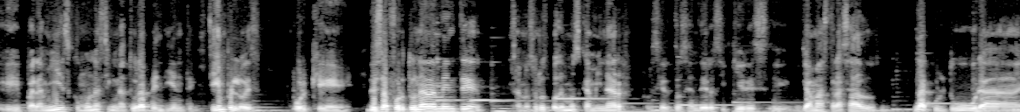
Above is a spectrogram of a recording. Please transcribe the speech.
eh, para mí es como una asignatura pendiente, siempre lo es, porque desafortunadamente, o sea, nosotros podemos caminar por ciertos senderos, si quieres, eh, ya más trazados, la cultura,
